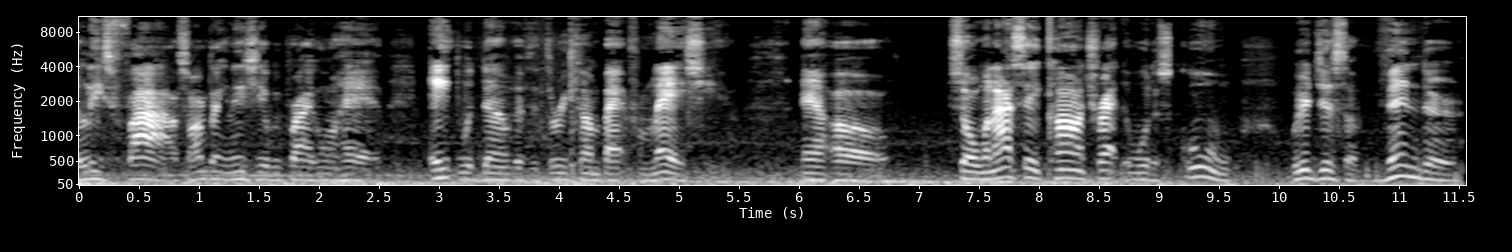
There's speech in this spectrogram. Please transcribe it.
at least five. So I'm thinking this year we probably gonna have eight with them if the three come back from last year. And uh, so when I say contracted with a school, we're just a vendor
